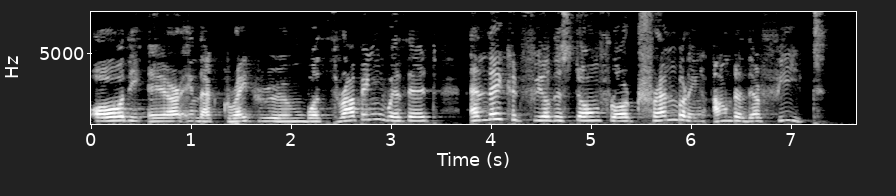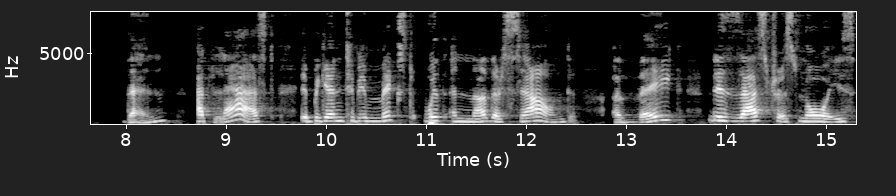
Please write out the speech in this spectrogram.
all the air in that great room was throbbing with it, and they could feel the stone floor trembling under their feet. Then, at last, it began to be mixed with another sound, a vague, disastrous noise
